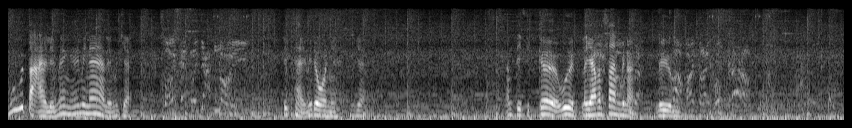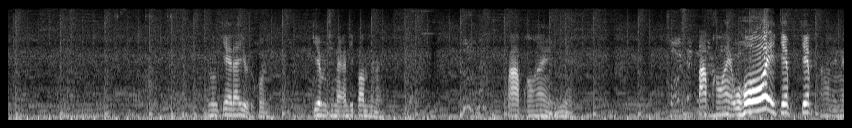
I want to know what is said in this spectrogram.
อู้ตายเลยแม่งเอ้ยไม่น่าเลยเมื่อกี้ขอเช็คระยะหน่อยฟิกไถไม่โดนไงเมื่อกี้อันติฟิกเกอร์วืดระยะมันสั้นไปหน่อยลืม ข้าไม้ตายของข้งแก้ได้อยู่ทุกคน เกียร์มันชนะอันที่ป้อมใช่ไหมป้าบเขาให้นี่ไงป้าบเขาให้ โอ้โหเจ็บเจ็บเอายังไง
